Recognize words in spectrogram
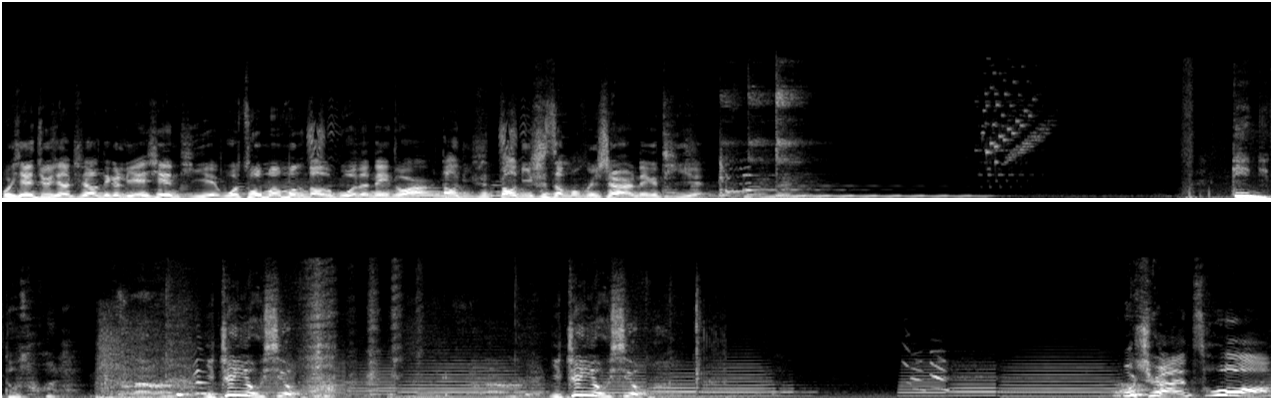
我现在就想知道那个连线题，我做梦梦到过的那段到底是到底是怎么回事儿？那个题，弟，你都错了。你真优秀，你真优秀。我全错。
